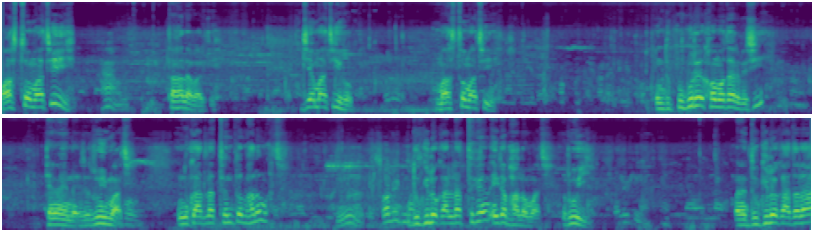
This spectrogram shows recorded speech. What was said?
মাছ তো মাছই। হ্যাঁ তাহলে আবার কি? যে মাছই হোক মাছ তো মাছই। কিন্তু পুকুরের ক্ষমতার বেশি ঠেঙায় না এটা রুই মাছ। কিন্তু কাতলার থেকে তো ভালো মাছ। দু কিলো কাতলার থেকে এইটা ভালো মাছ রুই। মানে দু কিলো কাতলা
